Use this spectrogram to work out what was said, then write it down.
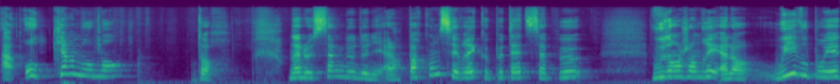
à aucun moment tort. On a le 5 de denier. Alors par contre, c'est vrai que peut-être ça peut vous engendrez, alors oui, vous pourriez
